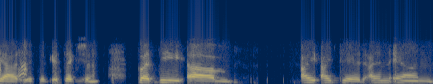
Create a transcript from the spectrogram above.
yeah, it's an addiction. But the um I I did and and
